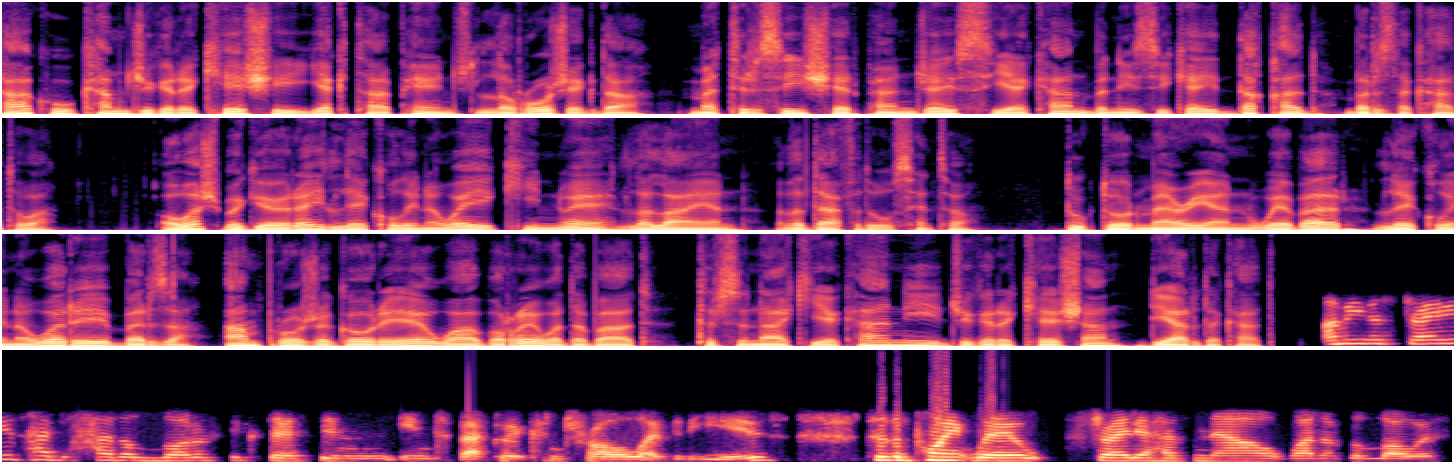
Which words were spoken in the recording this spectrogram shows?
تاکو و کەم جگەرە کێشی یەک تا پێنج لە ڕۆژێکدا مەترسی شێرپەنجەی سیەکان بە نزیکەی دەقەت بەرز دەکاتەوە. ئەوەش بە گوێرەی لێکۆڵینەوەیەکی نوێ لەلایەن لە دافدوسنتە. دکتۆر ماریان وێبەر لێکڵینەوەرێ بەرزە ئەم پرۆژە گەورەیە وا بڕێوە دەبات ترسناکیەکانی جگەرە کێشان دیار دەکات. I mean, Australia's had had a lot of success in, in tobacco control over the years, to the point where Australia has now one of the lowest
